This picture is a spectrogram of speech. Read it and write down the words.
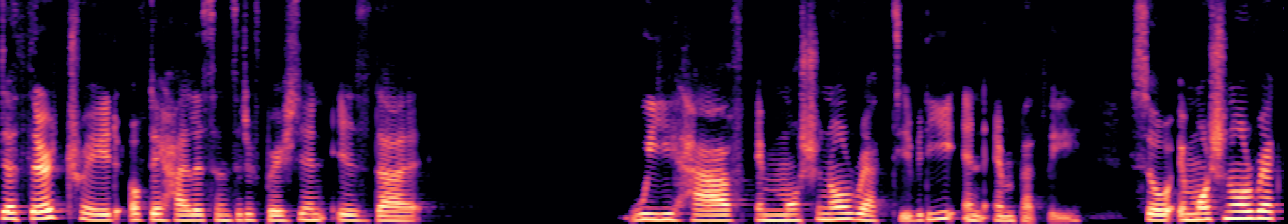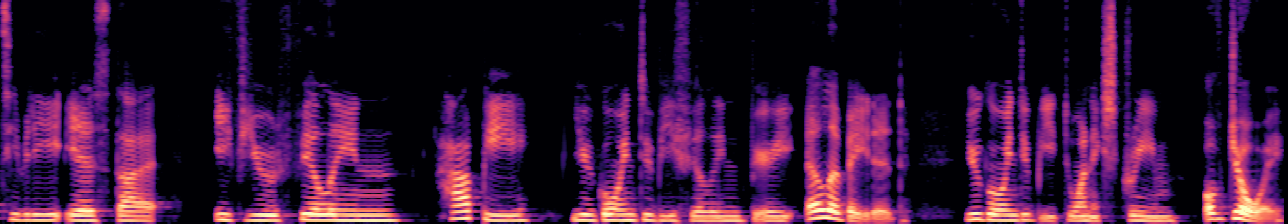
The third trait of the highly sensitive person is that we have emotional reactivity and empathy. So, emotional reactivity is that if you're feeling happy, you're going to be feeling very elevated. You're going to be to an extreme of joy.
